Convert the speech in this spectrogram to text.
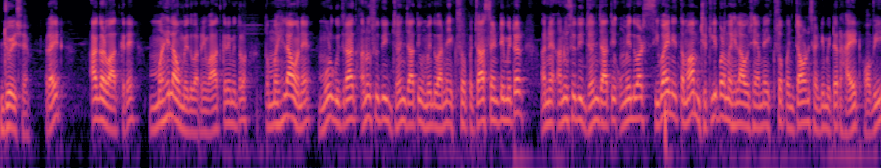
જોઈશે રાઈટ? આગળ વાત કરીએ, મહિલા ઉમેદવારની વાત કરીએ મિત્રો, તો મહિલાઓને મૂળ ગુજરાત અનુસૂચિત જનજાતિ ઉમેદવારને એકસો પચાસ સેન્ટીમીટર અને અનુસૂચિત જનજાતિ ઉમેદવાર સિવાયની તમામ જેટલી પણ મહિલાઓ છે, એમને એકસો પંચાવન સેન્ટીમીટર હાઇટ હોવી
